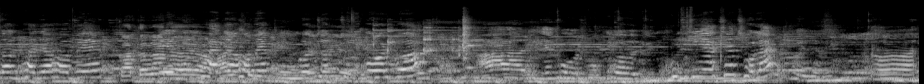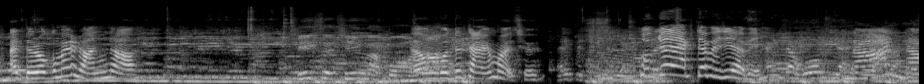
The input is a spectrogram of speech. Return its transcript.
শাক ভাজা হবে ভাজা হবে কুমড়ো করব। আর ইয়ে আছে ছোলা এত রকমের রান্না। এমন করতে টাইম আছে। খুব একটা বেজে যাবে। না না।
